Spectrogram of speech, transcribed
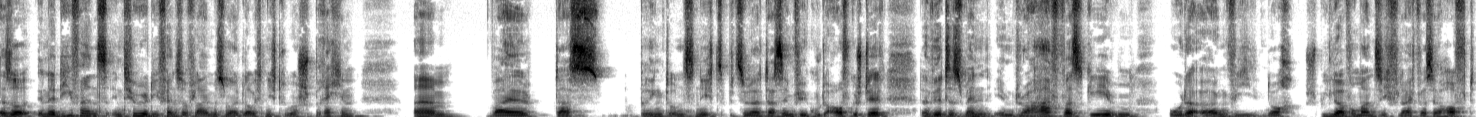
also in der Defense, Interior Defensive Line müssen wir, glaube ich, nicht drüber sprechen, ähm, weil das bringt uns nichts, beziehungsweise da sind wir gut aufgestellt. Da wird es, wenn im Draft was geben oder irgendwie noch Spieler, wo man sich vielleicht was erhofft,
